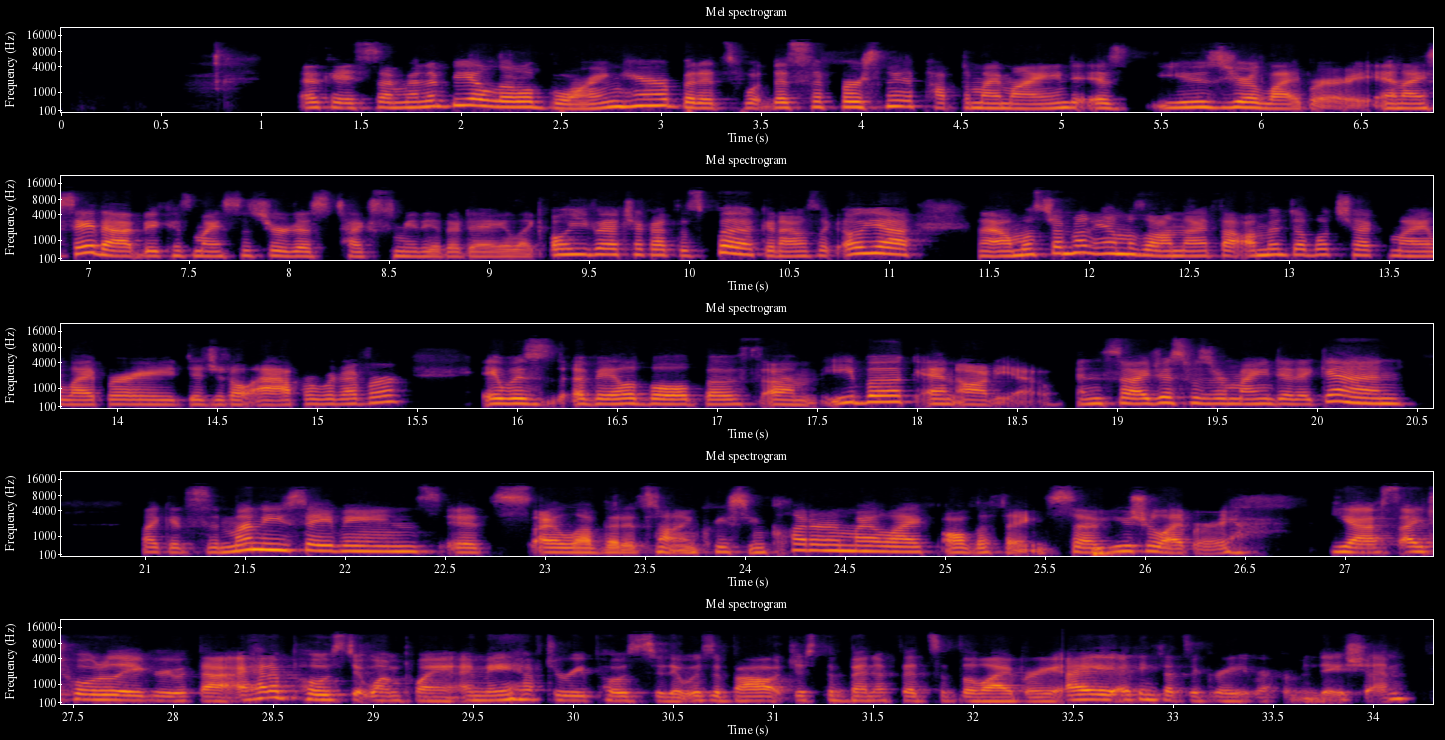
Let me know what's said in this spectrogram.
Okay, so I'm going to be a little boring here, but it's what that's the first thing that popped in my mind is use your library. And I say that because my sister just texted me the other day, like, oh, you got to check out this book. And I was like, oh, yeah. And I almost jumped on Amazon. And I thought, I'm going to double check my library digital app or whatever. It was available both um, ebook and audio. And so I just was reminded again, like it's the money savings. It's, I love that it's not increasing clutter in my life, all the things. So use your library. Yes, I totally agree with that. I had a post at one point. I may have to repost it. It was about just the benefits of the library. I, I think that's a great recommendation.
